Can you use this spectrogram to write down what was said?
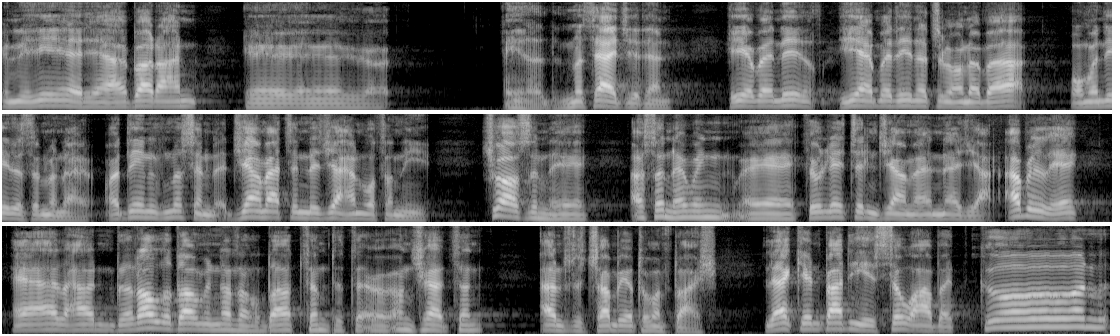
اللي هي عبارة عن مساجدا هي مدينة هي مدينة العلماء ومدينة المناير مدينة مثلا جامعة النجاح الوطنية. شو أصلا هي؟ أصلا من كلية الجامعة الناجحة قبل هيك روضة من الروضات سنة أنشأت سنة 1918 لكن بعدها استوعبت كل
